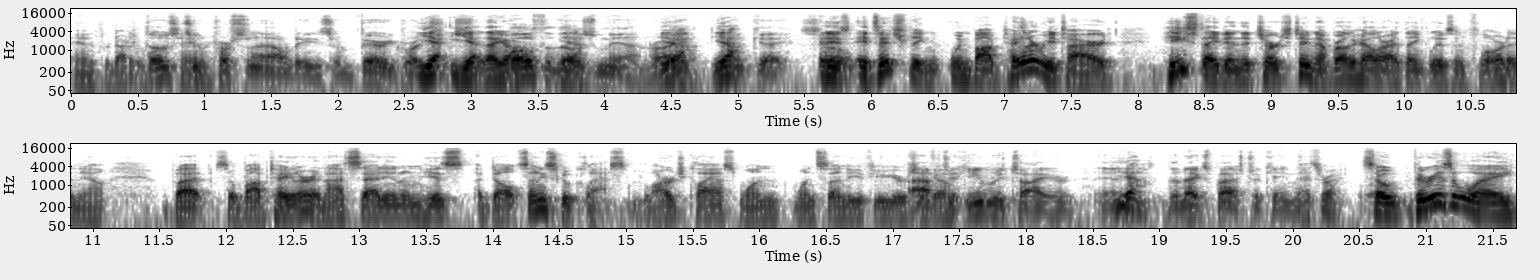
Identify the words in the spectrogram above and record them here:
and for Dr. But those Taylor. two personalities are very gracious. Yeah, yeah, they are. Both of those yeah. men, right? Yeah, yeah. Okay. So. It is. It's interesting. When Bob Taylor retired, he stayed in the church too. Now, Brother Heller, I think, lives in Florida now. But so Bob Taylor and I sat in on his adult Sunday school class, large class, one one Sunday a few years After ago. After he retired, and yeah. the next pastor came in. That's right. So there is a way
